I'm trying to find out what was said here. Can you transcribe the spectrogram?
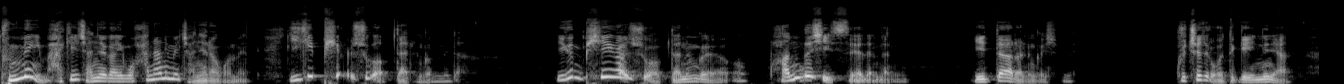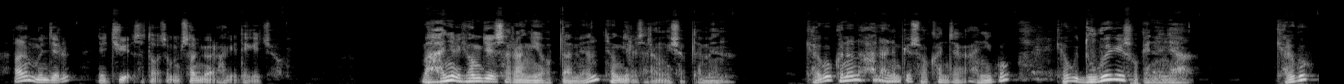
분명히 마귀의 자녀가 아니고 하나님의 자녀라고 하면 이게 피할 수가 없다는 겁니다. 이건 피해갈 수가 없다는 거예요. 반드시 있어야 된다는 거예요. 있다라는 것입니다. 구체적으로 어떻게 있느냐 하는 문제를 뒤에서 더 좀 설명을 하게 되겠죠. 만일 형제의 사랑이 없다면, 형제를 사랑하는 것이 없다면, 결국 그는 하나님께 속한 자가 아니고, 결국 누구에게 속했느냐? 결국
